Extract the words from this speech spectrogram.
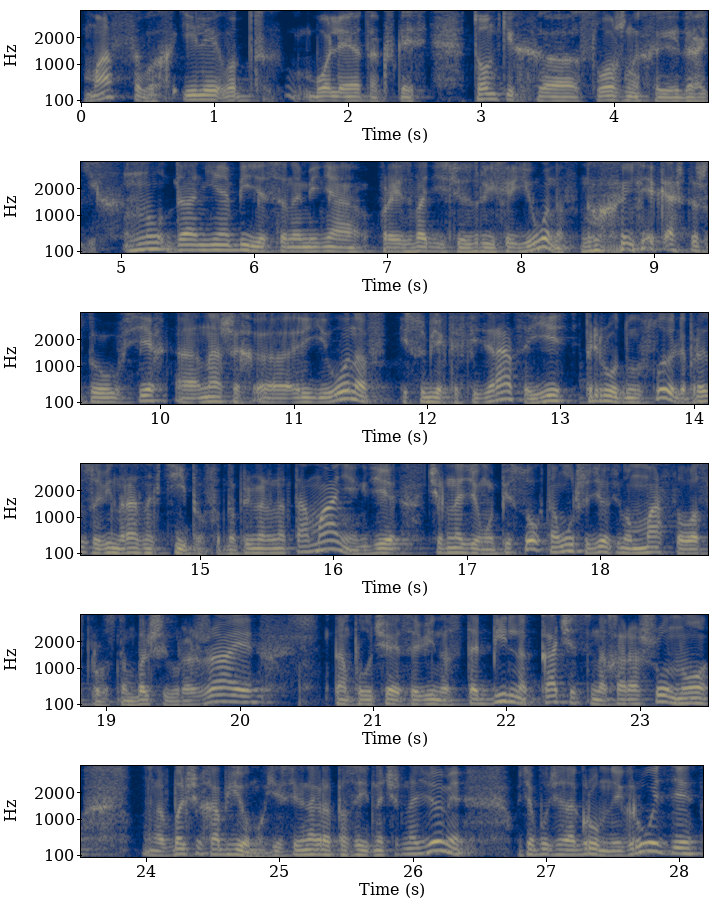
Массовых или вот более, так сказать, тонких, э, сложных и дорогих? Ну, да, не обидятся на меня производители из других регионов, но мне кажется, что у всех э, наших регионов и субъектов федерации есть природные условия для производства вин разных типов. Вот, например, на Тамане, где чернозем и песок, там лучше делать вино массового спроса. Там большие урожаи, там получается вина стабильно, качественно, хорошо, но в больших объемах. Если виноград посадить на черноземе, у тебя получаются огромные грозди,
